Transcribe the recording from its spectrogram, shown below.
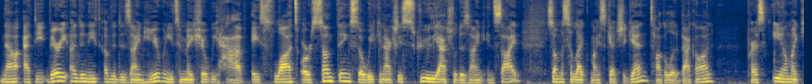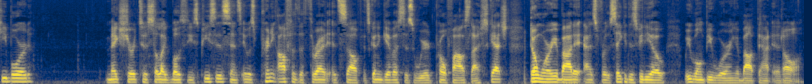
Now at the very underneath of the design here, we need to make sure we have a slot or something so we can actually screw the actual design inside. So I'm gonna select my sketch again, toggle it back on, press E on my keyboard, make sure to select both of these pieces. Since it was printing off of the thread itself it's going to give us this weird profile slash sketch. Don't worry about it. As for the sake of this video we won't be worrying about that at all.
